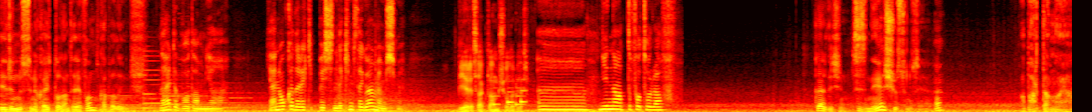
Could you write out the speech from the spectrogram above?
Bedri'nin üstüne kayıtlı olan telefon kapalıymış. Nerede bu adam ya? Yani o kadar ekip peşinde kimse görmemiş mi? Bir yere saklanmış olabilir. Ee, yeni attı fotoğraf. Kardeşim siz ne yaşıyorsunuz ya? Ha? Abarttı ama ya.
